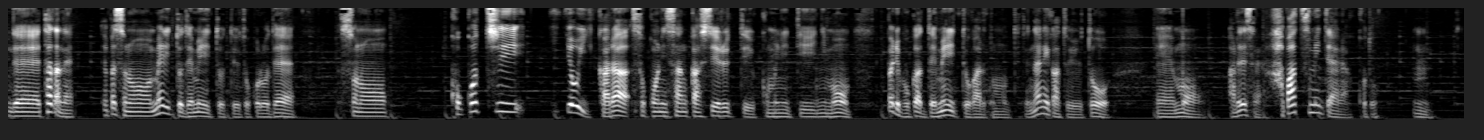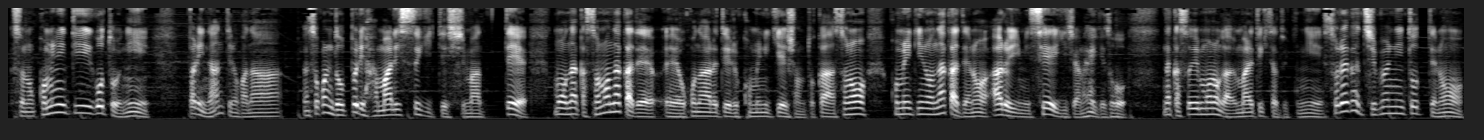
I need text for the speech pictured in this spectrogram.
うでただねやっぱりそのメリットデメリットっていうところでその心地良いからそこに参加しているっていうコミュニティにもやっぱり僕はデメリットがあると思ってて何かというと、えー、もうあれですね派閥みたいなこと、うん、そのコミュニティごとにやっぱり何て言うのかなそこにどっぷりはまりすぎてしまってもうなんかその中で、えー、行われているコミュニケーションとかそのコミュニティの中でのある意味正義じゃないけどなんかそういうものが生まれてきた時にそれが自分にとっての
